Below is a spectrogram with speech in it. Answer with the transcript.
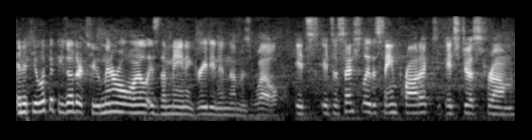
And if you look at these other two, mineral oil is the main ingredient in them as well. It's, it's essentially the same product, it's just from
